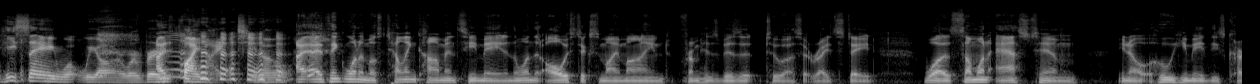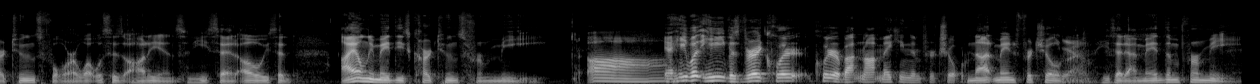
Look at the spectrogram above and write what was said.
he's saying, what we are. We're very finite, you know. I, I think one of the most telling comments he made, and the one that always sticks in my mind from his visit to us at Wright State, was someone asked him, you know, who he made these cartoons for, what was his audience, and he said, "Oh, he said, I only made these cartoons for me." Aw. Yeah, he was he was very clear clear about not making them for children. Not made for children. Yeah. He said, "I made them for me."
